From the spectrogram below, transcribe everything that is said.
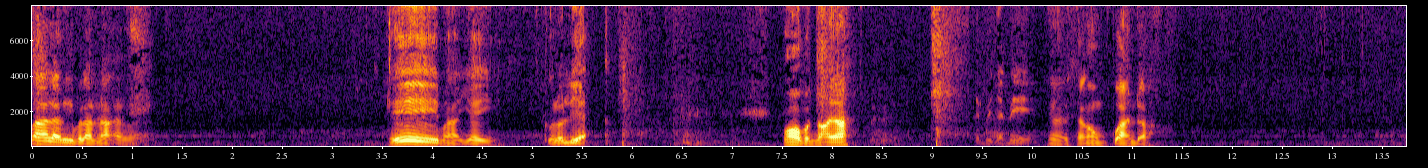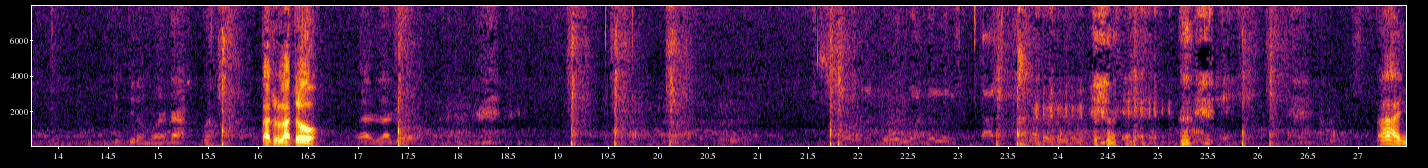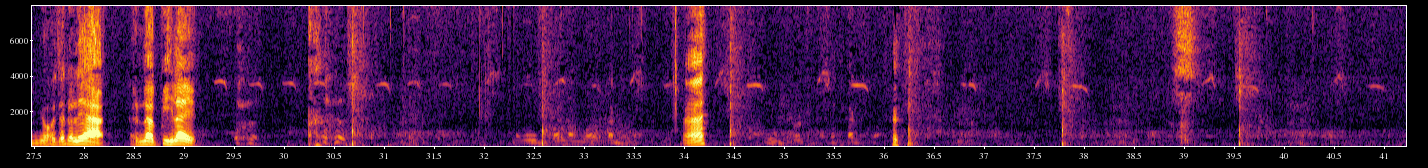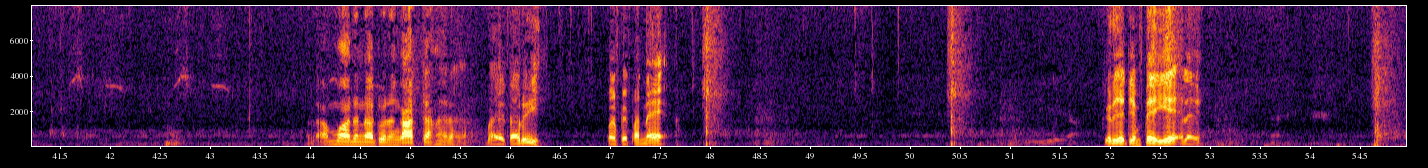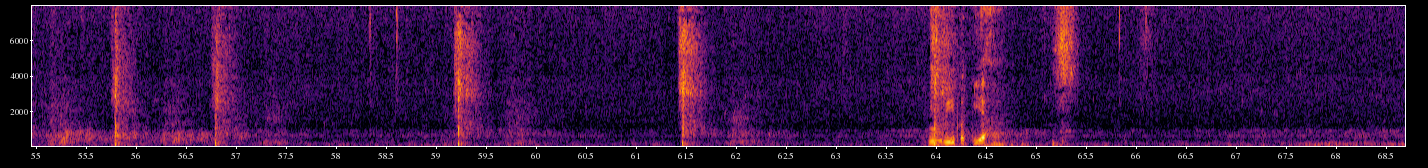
Malah lari belanak. Hei, mah yai. Kalau lihat. Oh, banyak ya. Cabai-cabai. Ya, sangat puan dah. Itu dah muat dah. Lado-lado. Lalu-lalu. Ah, nyok sana lihat. Napi lai. Nak Ha? Lama ada nak turun ke atas kan dah. Baik tarui. Pepe panek. Kerja tempe yek lah.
